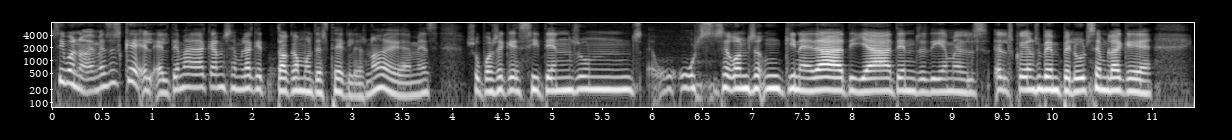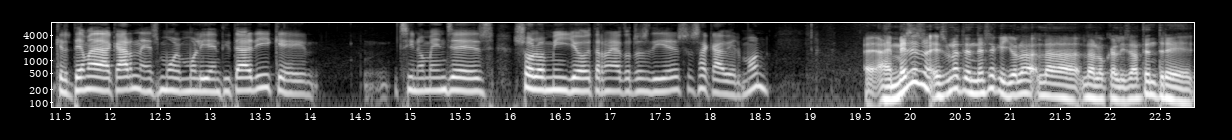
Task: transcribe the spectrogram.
Sí, bueno, a més és que el, el tema de la carn sembla que toca moltes tecles, no? A més, suposa que si tens uns, uns segons un quina edat i ja tens, diguem, els, els collons ben peluts, sembla que, que el tema de la carn és molt, molt identitari que si no menges solomillo o ternera tots els dies, s'acabi el món. A més, és, és una tendència que jo l'he localitzat entre...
